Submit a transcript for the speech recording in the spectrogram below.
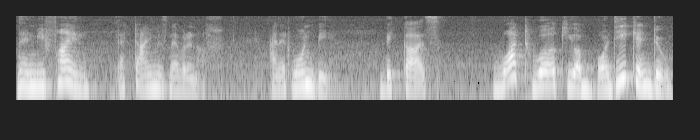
then we find that time is never enough. And it won't be because what work your body can do,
